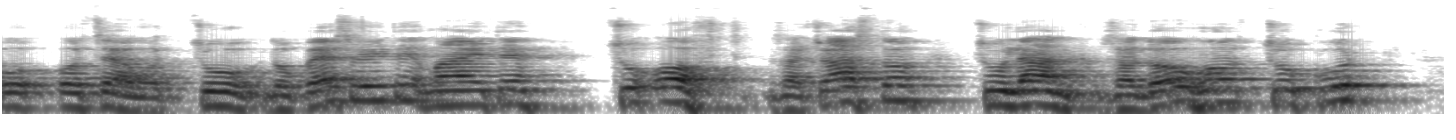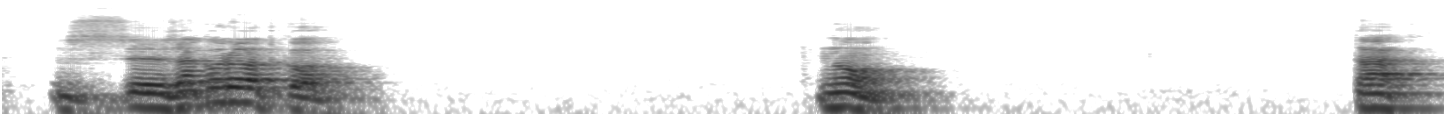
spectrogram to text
о, оце от zu дописуєте, маєте zu oft за часто, цулянг задовго, цукур з- закоротко. Ну. Так.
